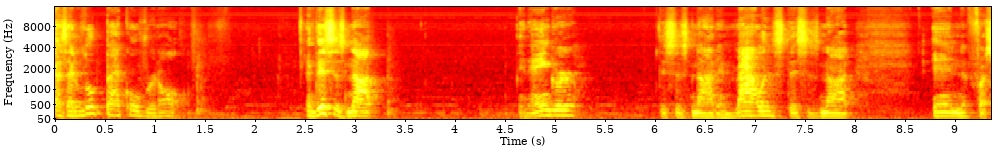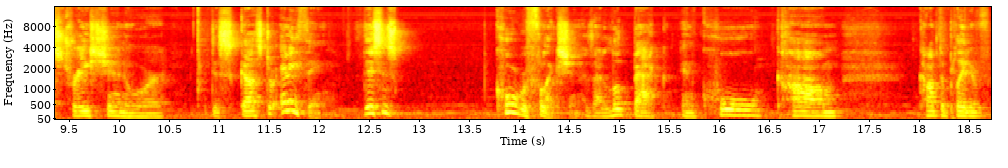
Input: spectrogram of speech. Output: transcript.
As I look back over it all, and this is not in anger, this is not in malice, this is not in frustration or disgust or anything. This is cool reflection as I look back in cool, calm, contemplative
